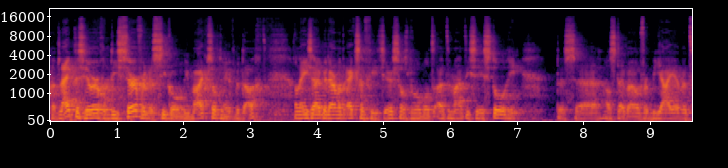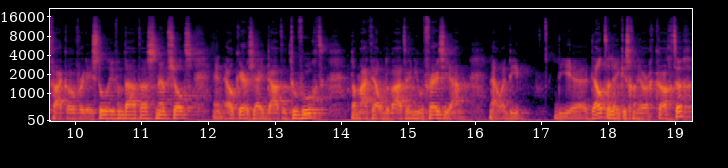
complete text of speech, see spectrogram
Dat lijkt dus heel erg op die serverless SQL die Microsoft nu heeft bedacht. Alleen zij hebben daar wat extra features, zoals bijvoorbeeld automatische historie. Dus uh, als we het hebben over BI hebben we het vaak over de historie van data, snapshots. En elke keer als jij data toevoegt, dan maakt hij onder water een nieuwe versie aan. Nou, en die, die uh, Delta Lake is gewoon heel erg krachtig.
